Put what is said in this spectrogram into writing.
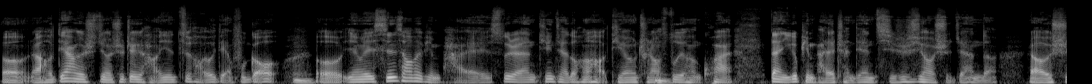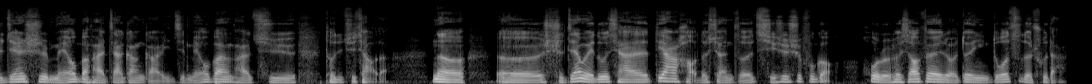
呃，然后第二个事情是这个行业最好有点复购，嗯。呃，因为新消费品牌虽然听起来都很好听，成长速度也很快，但一个品牌的沉淀其实是需要时间的，然后时间是没有办法加杠杆，以及没有办法去投机取巧的。那呃，时间维度下，第二好的选择其实是复购，或者说消费者对你多次的触达，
